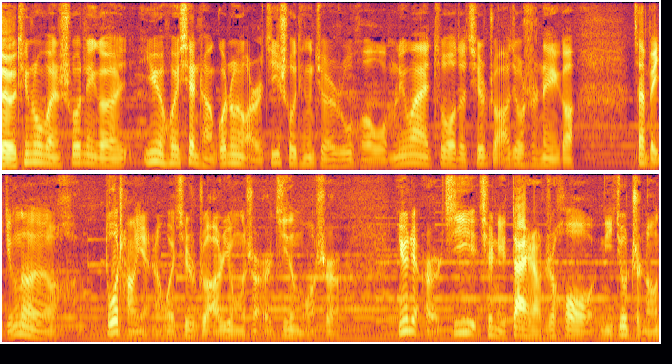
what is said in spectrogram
对，有听众问说，那个音乐会现场观众用耳机收听，觉得如何？我们另外做的其实主要就是那个，在北京的多场演唱会，其实主要是用的是耳机的模式，因为这耳机其实你戴上之后，你就只能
